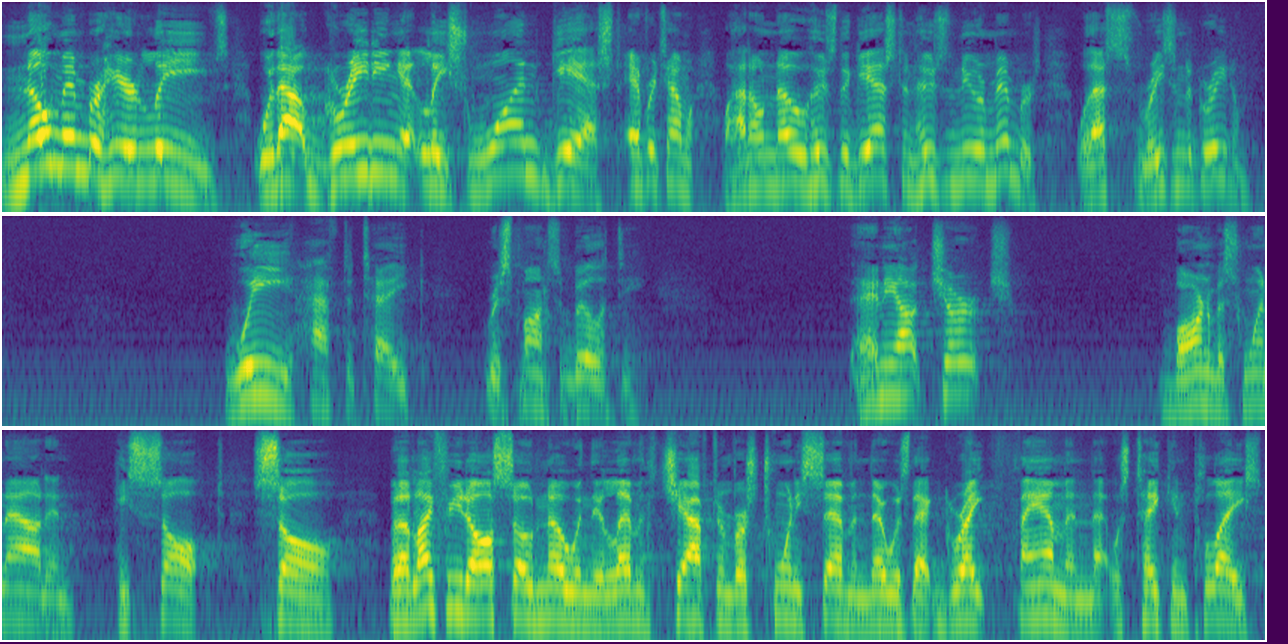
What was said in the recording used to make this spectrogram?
No member here leaves without greeting at least one guest every time. Well, I don't know who's the guest and who's the newer members. Well, that's reason to greet them. We have to take responsibility. The Antioch church, Barnabas went out and he sought Saul. But I'd like for you to also know in the 11th chapter, in verse 27, there was that great famine that was taking place.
